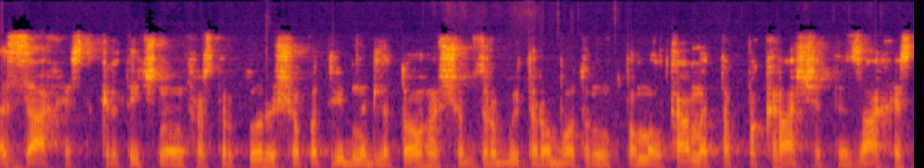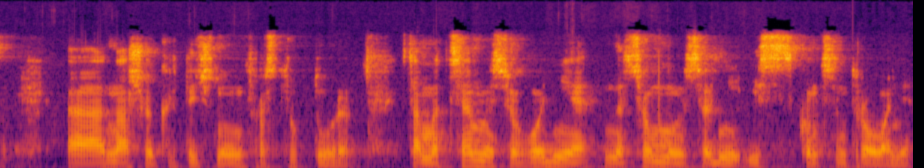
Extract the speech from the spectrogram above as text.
захист критичної інфраструктури, що потрібно для того, щоб зробити роботу над помилками та покращити захист е, нашої критичної інфраструктури. Саме це ми сьогодні на цьому сьогодні і сконцентровані.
